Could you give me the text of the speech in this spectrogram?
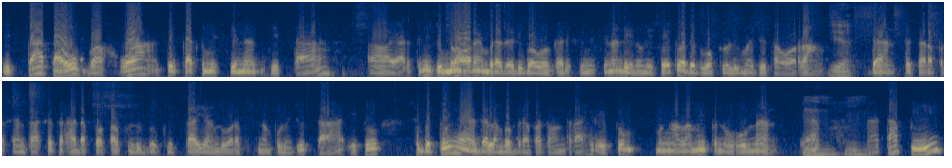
kita tahu bahwa tingkat kemiskinan kita, eh, artinya jumlah orang yang berada di bawah garis kemiskinan di Indonesia itu ada 25 juta orang. Iya. Dan secara persentase terhadap total penduduk kita yang 260 juta itu sebetulnya dalam beberapa tahun terakhir itu mengalami penurunan ya. Mhm. Nah, tapi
